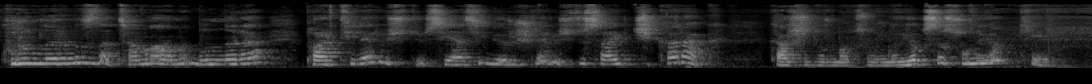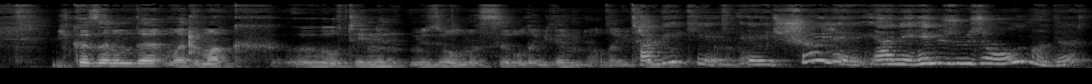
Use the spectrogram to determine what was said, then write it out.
kurumlarımız da tamamı bunlara partiler üstü, siyasi görüşler üstü sahip çıkarak karşı durmak zorunda. Yoksa sonu yok ki. Bir kazanımda Madımak e, Oteli'nin müze olması olabilir mi? Olabilir Tabii mi? ki. Ee, şöyle yani henüz müze olmadı.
